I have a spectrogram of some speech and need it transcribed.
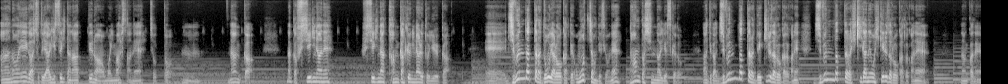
あの映画はちょっとやりすぎたなっていうのは思いましたね、ちょっと。うん、なんか、なんか不思議なね、不思議な感覚になるというか、えー、自分だったらどうやろうかって思っちゃうんですよね。なんかしんないですけど。あてか自分だったらできるだろうかとかね、自分だったら引き金を引けるだろうかとかね、なんかね、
